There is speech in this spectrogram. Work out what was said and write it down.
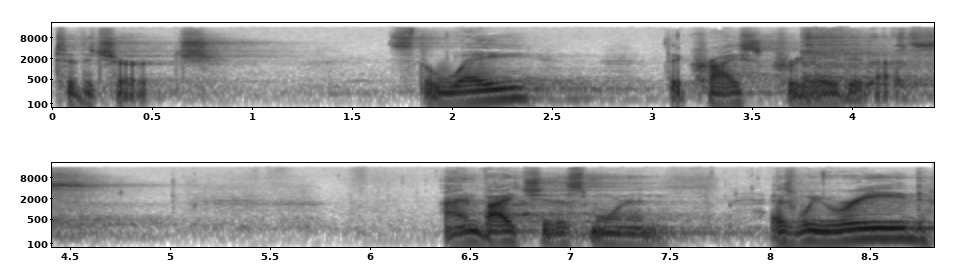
to the church. It's the way that Christ created us. I invite you this morning as we read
